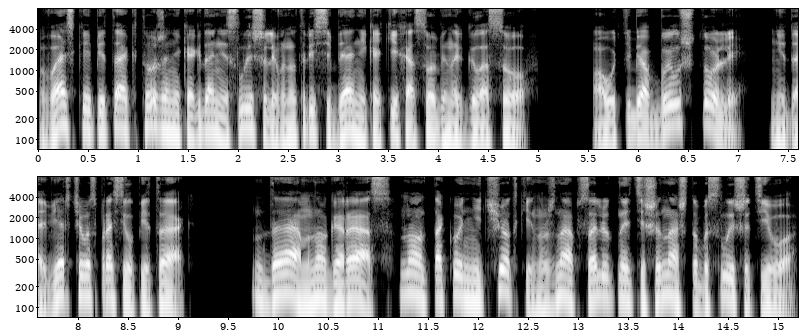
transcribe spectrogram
Васька и Питак тоже никогда не слышали внутри себя никаких особенных голосов. «А у тебя был, что ли?» — недоверчиво спросил Питак. «Да, много раз, но он такой нечеткий, нужна абсолютная тишина, чтобы слышать его.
